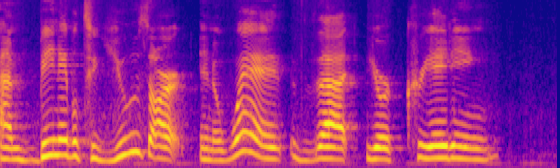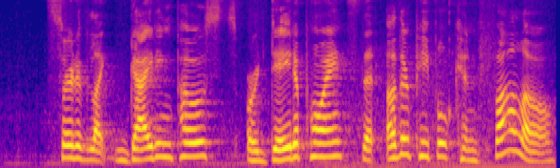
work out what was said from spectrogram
And being able to use art in a way that you're creating sort of like guiding posts or data points that other people can follow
